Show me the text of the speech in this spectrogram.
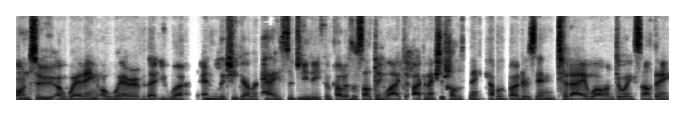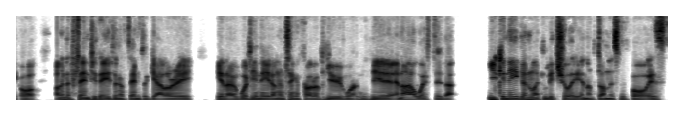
onto a wedding or wherever that you work and literally go like, hey, so do you need some photos or something? Like I can actually probably sneak a couple of photos in today while I'm doing something, or I'm going to send you these and I'll send to gallery. You know, what do you need? I'm going to take a photo of you working here. And I always do that. You can even like literally, and I've done this before, is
